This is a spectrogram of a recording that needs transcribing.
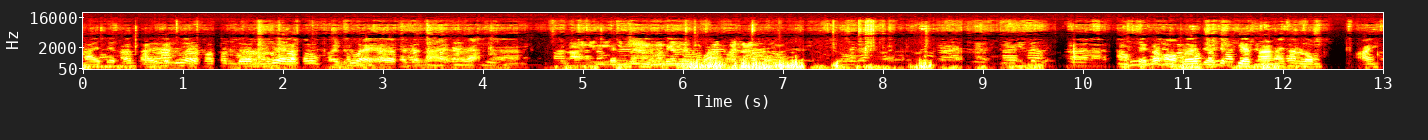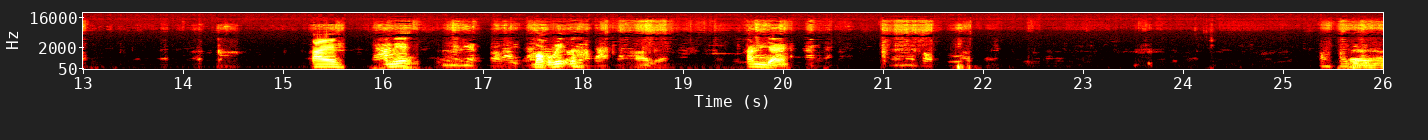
ถ่ายเสร็จแล้วถอยไปเรื่อยเพราะต้นเดินมาเรื่อยเราก็ต้องถอยไปด้วยเออถ้าจะถ่ายนั่นแหละอ่าเป็นผู้หญิงไม่ยืนขวางครับผม เอาเสร็จแล้วออกเลย เดี๋ยวจะเคลียร์ทางให้ท่านลงไปไกลอันนี้ บอกวิเลยขั้นใหญ่เออ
